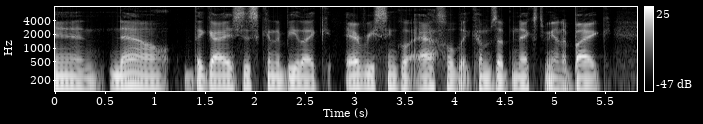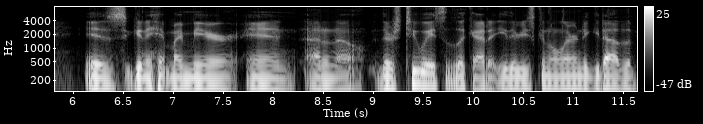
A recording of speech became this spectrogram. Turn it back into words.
And now the guy is just going to be like every single asshole that comes up next to me on a bike is going to hit my mirror. And I don't know. There's two ways to look at it. Either he's going to learn to get out of the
